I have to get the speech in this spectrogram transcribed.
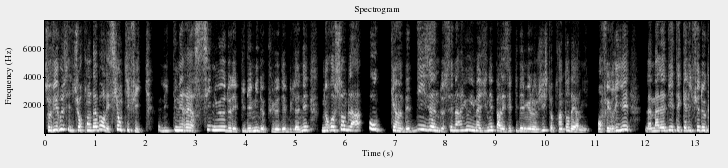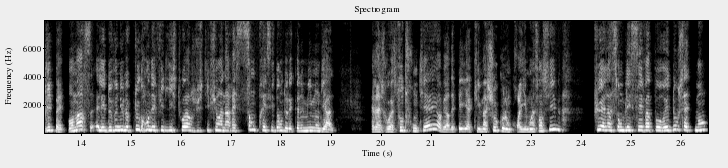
Ce virus, il surprend d'abord les scientifiques. L'itinéraire sinueux de l'épidémie depuis le début de l'année ne ressemble à aucun des dizaines de scénarios imaginés par les épidémiologistes au printemps dernier. En février, la maladie était qualifiée de grippette. En mars, elle est devenue le plus grand défi de l'histoire, justifiant un arrêt sans précédent de l'économie mondiale. Elle a joué à saut de frontières vers des pays à climat chaud que l'on croyait moins sensibles, puis elle a semblé s'évaporer doucettement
